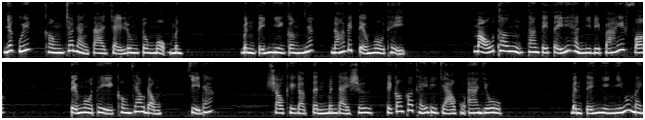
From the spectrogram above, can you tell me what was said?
nhất quyết không cho nàng ta chạy lung tung một mình. Bình Tỷ Nhi cân nhắc nói với Tiểu Ngô thị: "Mẫu thân, Tam tỷ tỷ hình như đi bái Phật." Tiểu Ngô thị không dao động, chỉ đáp: "Sau khi gặp Tịnh Minh đại sư thì con có thể đi dạo cùng A Du." Bình Tỷ Nhi nhíu mày,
